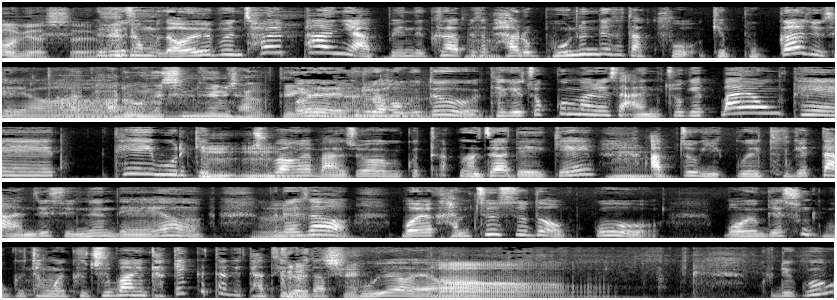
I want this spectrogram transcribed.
경험이었어요. 그리고 정말 넓은 철판이 앞에 있는데 그 앞에서 바로 보는 데서 다 구, 이렇게 볶아주세요. 아, 바로 그냥 심샘이 자극되겠네. 네, 그리고 거기도 되게 조그만해서 안쪽에 바 형태 테이블 이렇게 음, 음. 주방을 마주하고 있고 딱 의자 4개, 음. 앞쪽 입구에 두 개 딱 앉을 수 있는데요. 그래서 뭘 감출 수도 없고 뭐 이게 순, 뭐 정말 그 주방이 다 깨끗하게 다 들여다 그렇지. 보여요. 어, 어, 어. 그리고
